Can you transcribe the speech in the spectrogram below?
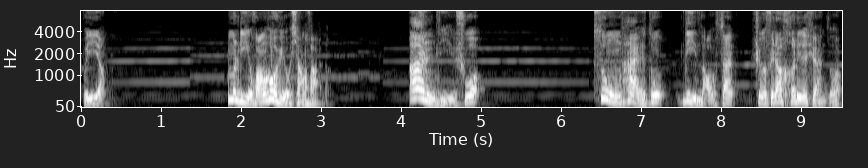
不一样。那么李皇后是有想法的，按理说，宋太宗立老三是个非常合理的选择，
